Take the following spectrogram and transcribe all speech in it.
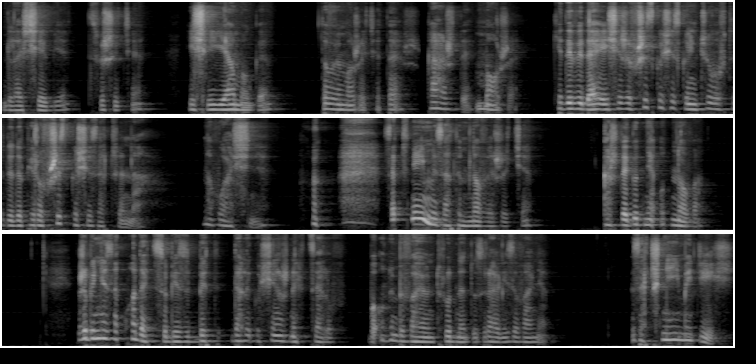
dla siebie. Słyszycie? Jeśli ja mogę, to wy możecie też. Każdy może. Kiedy wydaje się, że wszystko się skończyło, wtedy dopiero wszystko się zaczyna. No właśnie. Zacznijmy zatem nowe życie. Każdego dnia od nowa. Żeby nie zakładać sobie zbyt dalekosiężnych celów, bo one bywają trudne do zrealizowania. Zacznijmy dziś.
